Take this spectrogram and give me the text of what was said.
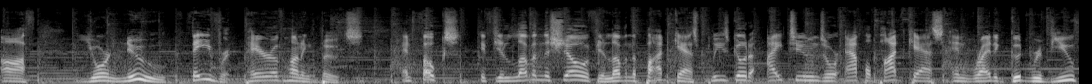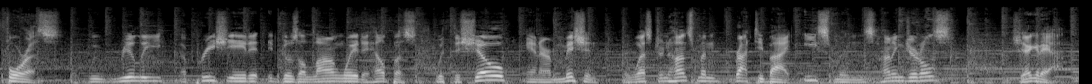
off your new favorite pair of hunting boots. And folks, if you're loving the show, if you're loving the podcast, please go to iTunes or Apple Podcasts and write a good review for us. We really appreciate it. It goes a long way to help us with the show and our mission. The Western Huntsman, brought to you by Eastman's Hunting Journals. Check it out.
